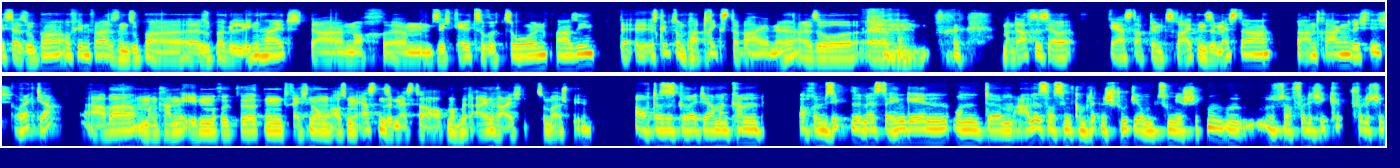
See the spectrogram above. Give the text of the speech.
ist ja super auf jeden Fall. Das ist eine super, äh, super Gelegenheit, da noch ähm, sich Geld zurückzuholen quasi. Es gibt so ein paar Tricks dabei. Ne? Also ähm, man darf es ja erst ab dem zweiten Semester beantragen, richtig? Korrekt, ja. Aber man kann eben rückwirkend Rechnungen aus dem ersten Semester auch noch mit einreichen, zum Beispiel. Auch das ist korrekt, ja. Man kann auch im siebten Semester hingehen und ähm, alles aus dem kompletten Studium zu mir schicken. Und das ist auch völlig, völlig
